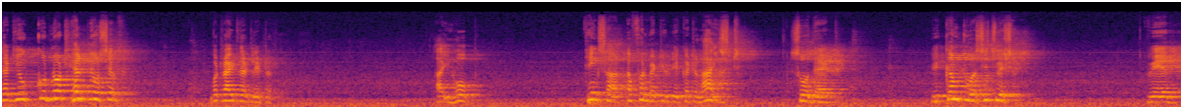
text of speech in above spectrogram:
that you could not help yourself but write that letter. I hope things are affirmatively catalyzed so that we come to a situation where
